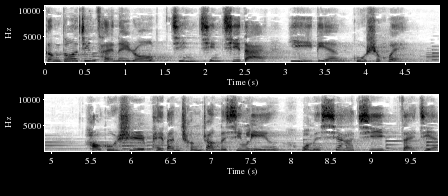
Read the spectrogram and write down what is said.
更多精彩内容，敬请期待一点故事会。好故事陪伴成长的心灵，我们下期再见。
